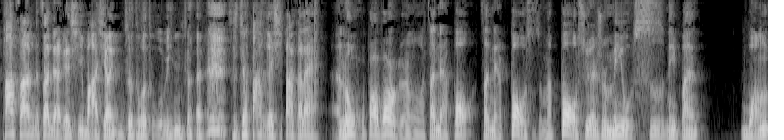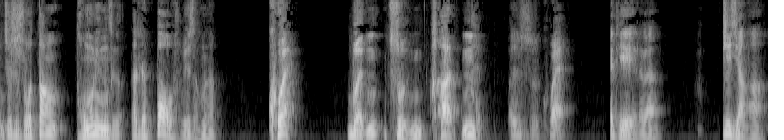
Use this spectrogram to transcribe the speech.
他三个沾点跟辛巴像，你说多土逼？你说这叫大哥大哥赖，龙虎豹豹哥嘛，我沾点豹，沾点豹是什么？豹虽然说没有狮子那般王，就是说当统领者，但是豹属于什么呢？快、稳、准、狠。恩师快，太铁了呗。继续讲啊，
